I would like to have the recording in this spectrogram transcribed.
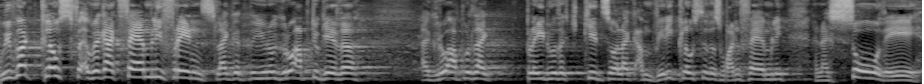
We've got close, fa- we got family friends, like, uh, you know, grew up together. I grew up with like played with the kids, so like I'm very close to this one family, and I saw there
